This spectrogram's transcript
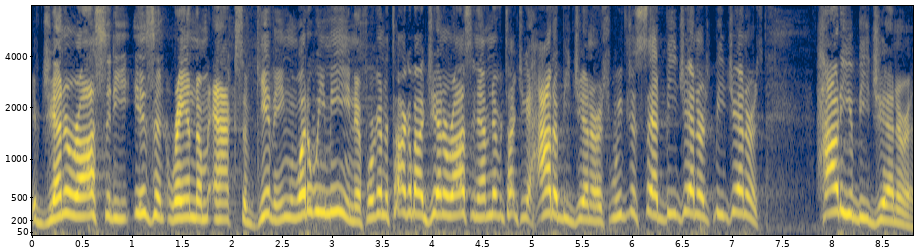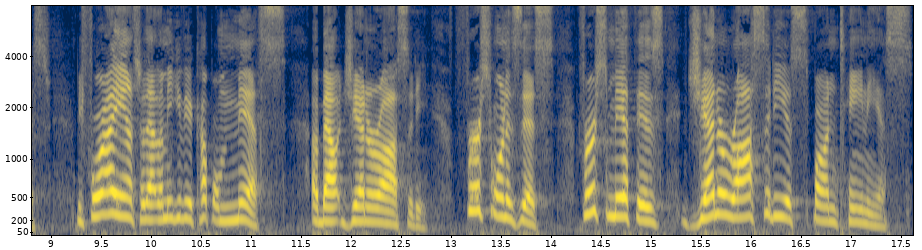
if generosity isn't random acts of giving, what do we mean? If we're going to talk about generosity, I've never taught you how to be generous. We've just said be generous, be generous. How do you be generous? Before I answer that, let me give you a couple myths about generosity. First one is this first myth is generosity is spontaneous.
